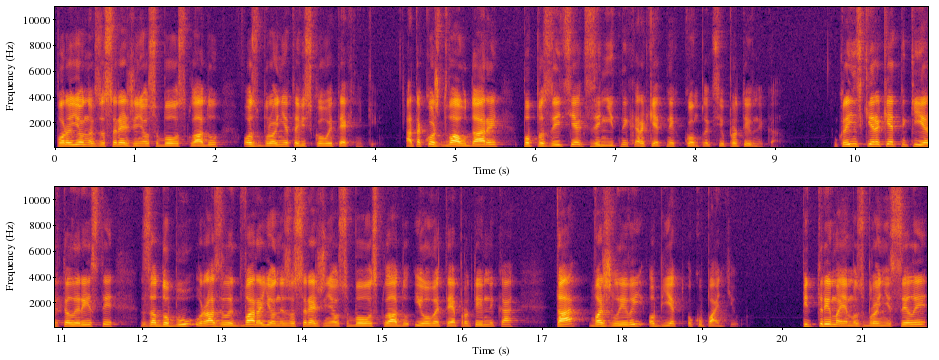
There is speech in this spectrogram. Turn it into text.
по районах зосередження особового складу, озброєння та військової техніки, а також два удари по позиціях зенітних ракетних комплексів противника. Українські ракетники і артилеристи за добу уразили два райони зосередження особового складу і ОВТ противника та важливий об'єкт окупантів. Підтримаємо Збройні Сили.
